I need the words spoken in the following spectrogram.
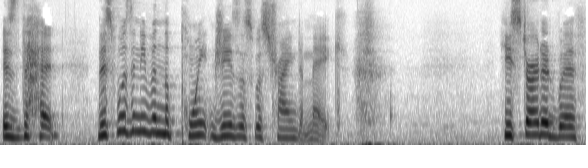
is that this wasn't even the point Jesus was trying to make. He started with,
